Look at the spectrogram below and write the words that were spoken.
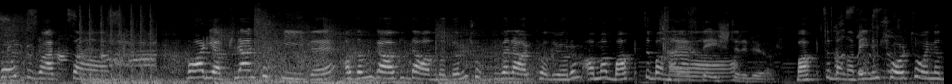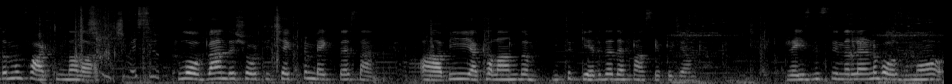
Çok uzaktan. Var ya plan çok iyiydi. Adamı gafil de avladım. Çok güzel arkalıyorum ama baktı bana ya. Taraf değiştiriliyor. Baktı bana. Benim short oynadığımın farkındalar. Klov ben de short'i çektim bekle sen. Abi yakalandım. Bir tık geride defans yapacağım. Reis'in sinirlerini bozdum. O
